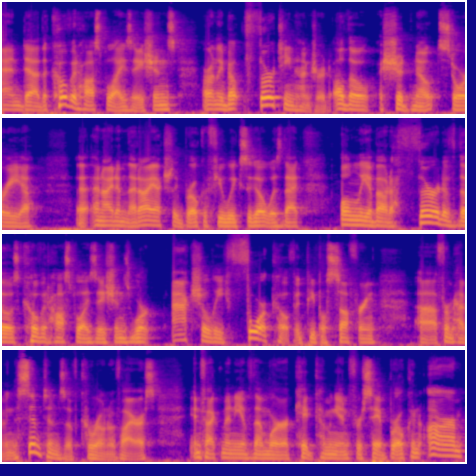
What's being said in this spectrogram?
And uh, the COVID hospitalizations are only about 1,300. Although I should note, story, uh, an item that I actually broke a few weeks ago was that only about a third of those COVID hospitalizations were actually for COVID, people suffering uh, from having the symptoms of coronavirus. In fact, many of them were a kid coming in for, say, a broken arm,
